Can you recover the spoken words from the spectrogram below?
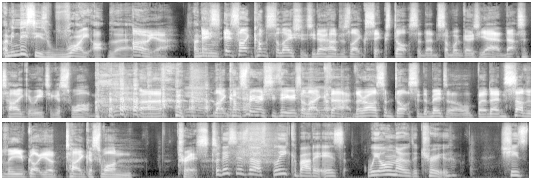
I mean this is right up there. Oh yeah. I mean- it's, it's like constellations. You know how there's like six dots, and then someone goes, "Yeah, that's a tiger eating a swan." Uh, yeah. like conspiracy theories are like yeah. that. There are some dots in the middle, but then suddenly you've got your tiger swan tryst. But this is what's bleak about it is we all know the truth. She's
